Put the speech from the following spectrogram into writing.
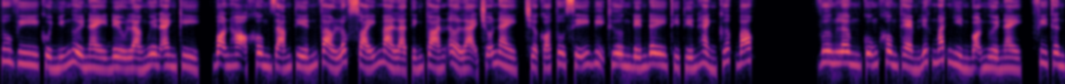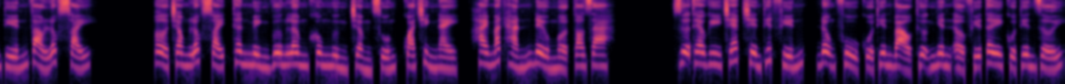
Tu vi của những người này đều là nguyên anh kỳ, bọn họ không dám tiến vào lốc xoáy mà là tính toán ở lại chỗ này, chờ có tu sĩ bị thương đến đây thì tiến hành cướp bóc. Vương Lâm cũng không thèm liếc mắt nhìn bọn người này, phi thân tiến vào lốc xoáy. Ở trong lốc xoáy, thân mình Vương Lâm không ngừng trầm xuống, quá trình này, hai mắt hắn đều mở to ra. Dựa theo ghi chép trên thiết phiến, động phủ của thiên bảo thượng nhân ở phía tây của thiên giới.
